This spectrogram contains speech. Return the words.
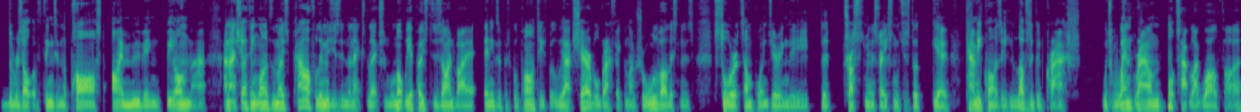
the result of things in the past. I'm moving beyond that. And actually, I think one of the most powerful images in the next election will not be a poster designed by any of the political parties, but will be that shareable graphic. And I'm sure all of our listeners saw at some point during the, the Truss administration, which is the, you know, Cami Kwasi, he loves a good crash which went round mm. WhatsApp like wildfire.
